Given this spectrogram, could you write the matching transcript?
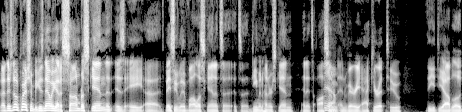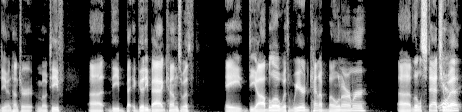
there's no question because now we got a Sombra skin that is a uh, it's basically a Valla skin. It's a it's a Demon Hunter skin, and it's awesome Yeah. and very accurate to the Diablo Demon Hunter motif. Uh, the ba- goodie bag comes with a Diablo with weird kind of bone armor, uh, little statuette.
